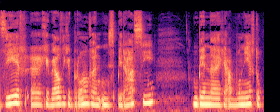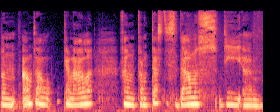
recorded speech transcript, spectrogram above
zeer uh, geweldige bron van inspiratie. Ik ben uh, geabonneerd op een aantal kanalen van fantastische dames die, um,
